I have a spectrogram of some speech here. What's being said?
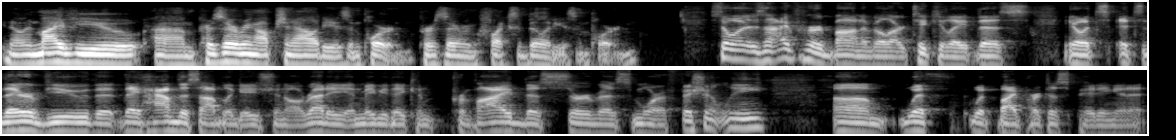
you know, in my view, um, preserving optionality is important. Preserving flexibility is important. So as I've heard Bonneville articulate this, you know, it's it's their view that they have this obligation already, and maybe they can provide this service more efficiently um, with with by participating in it.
